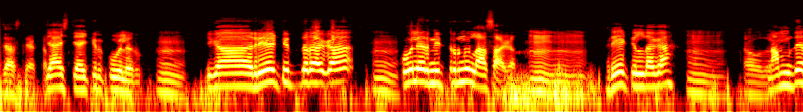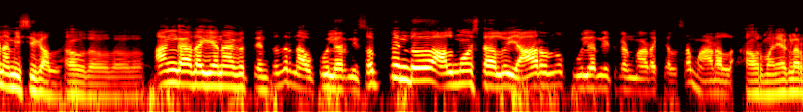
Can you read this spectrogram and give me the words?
ಜಾಸ್ತಿ ಹಾಕಲ್ಲ. ಜಾಸ್ತಿ ಹಾಕಿರ್ ಕೂಲರ್ ಈಗ ರೇಟ್ ಇದ್ದಾಗ ಹ್ಮ್. ಕೂಲರ್ ನಿಟ್ರು ಲಾಸ್ ಆಗಲ್ಲ. ರೇಟ್ ಇಲ್ದಾಗ ನಮ್ದೇ ನಮಗೆ ಸಿಗಲ್ಲ. ಹಂಗಾದಾಗ ಏನಾಗುತ್ತೆ ಅಂತಂದ್ರೆ ನಾವು ಕೂಲರ್ ನಿ ಸೊಪ್ಪಿಂದು ಆಲ್ಮೋಸ್ಟ್ ಆಲ್ ಯಾರನ್ನು ಕೂಲರ್ ಇಟ್ಕೊಂಡ್ ಮಾಡೋ ಕೆಲಸ ಮಾಡಲ್ಲ. ಅವ್ರ ಮನೆಗಳಾರ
